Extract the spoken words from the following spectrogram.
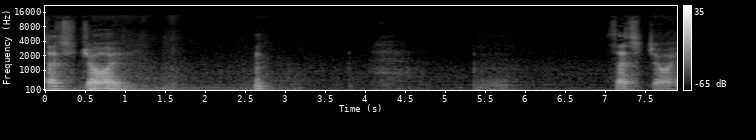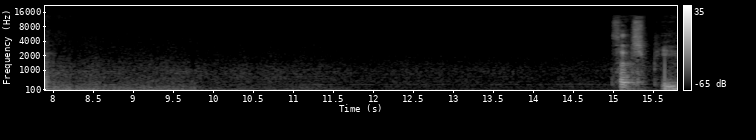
Such joy. Such joy. Such peace.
